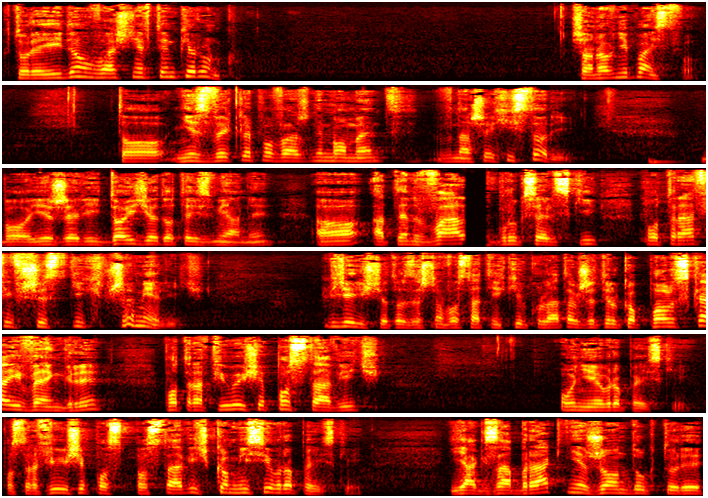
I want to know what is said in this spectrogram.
które idą właśnie w tym kierunku. Szanowni Państwo, to niezwykle poważny moment w naszej historii, bo jeżeli dojdzie do tej zmiany, a, a ten wal brukselski potrafi wszystkich przemielić. Widzieliście to zresztą w ostatnich kilku latach, że tylko Polska i Węgry potrafiły się postawić Unii Europejskiej, potrafiły się pos- postawić Komisji Europejskiej. Jak zabraknie rządu, który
